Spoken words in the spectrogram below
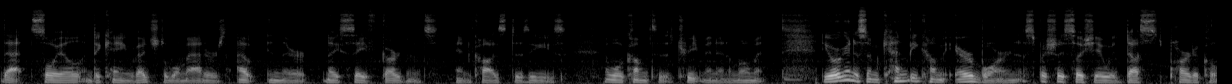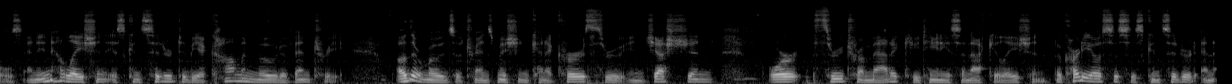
that soil and decaying vegetable matters out in their nice, safe gardens and caused disease. And we'll come to the treatment in a moment. The organism can become airborne, especially associated with dust particles, and inhalation is considered to be a common mode of entry. Other modes of transmission can occur through ingestion, or through traumatic cutaneous inoculation. Nocardiosis is considered an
